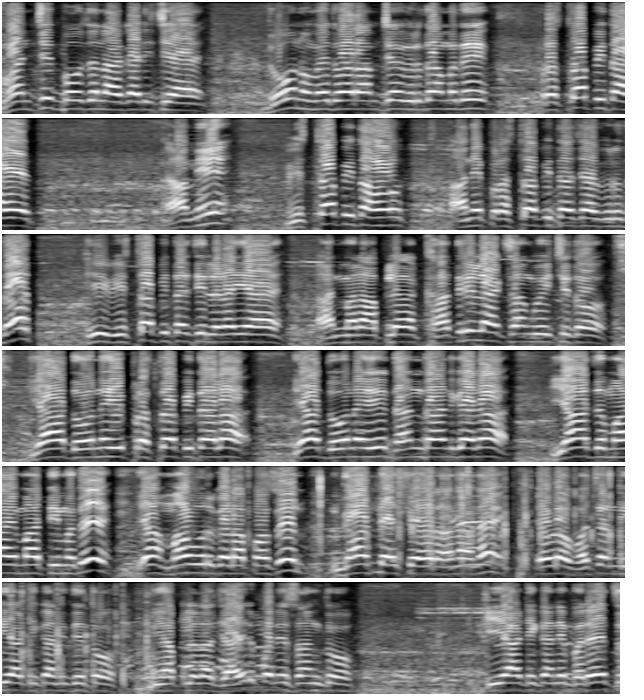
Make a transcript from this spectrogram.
वंचित बहुजन आघाडीची आहे. दोन उमेदवार आमच्या विरोधामध्ये प्रस्थापित आहेत. आम्ही विस्थापित आहोत आणि प्रस्थापिताच्या विरोधात ही विस्थापिताची लढाई आहे. आणि मला आपल्याला खात्रीलायक सांगू इच्छितो या दोनही प्रस्थापिताला या दोनही धनदांडग्याला याच माय मातीमध्ये या माहूर गडापासून गाठल्याशिवाय राहणार नाही. एवढं वचन मी या ठिकाणी देतो. मी आपल्याला जाहीरपणे सांगतो की या ठिकाणी बरेच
